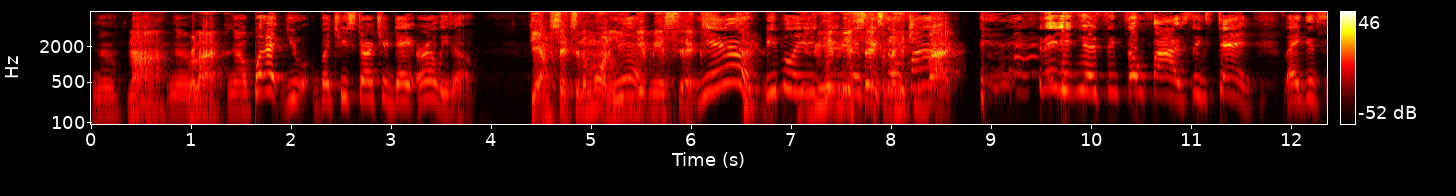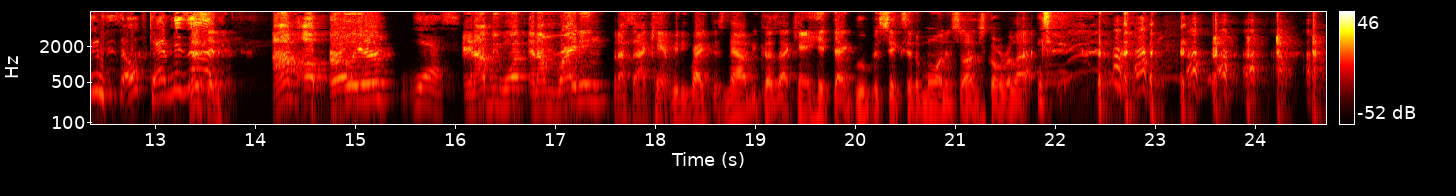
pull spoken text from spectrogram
No. Nah. No. Relax. No. But you but you start your day early though. Yeah, I'm six in the morning. You can get me at six. Yeah, people. If you hit me at six, I'm gonna hit you back. they hit you at six oh five, six ten. Like as soon as oh Kevin is up. Listen, up. I'm up earlier. Yes. And I'll be one and I'm writing, but I said I can't really write this now because I can't hit that group at six in the morning, so I'll just go relax.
